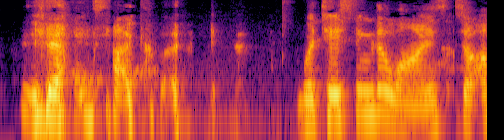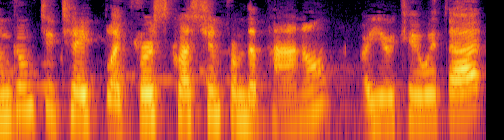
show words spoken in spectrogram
Yeah, exactly. We're tasting the wines. So I'm going to take like first question from the panel. Are you okay with that?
